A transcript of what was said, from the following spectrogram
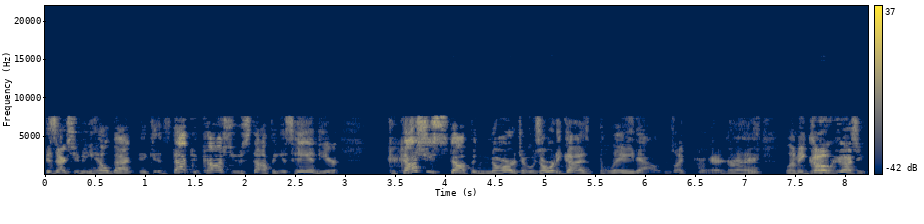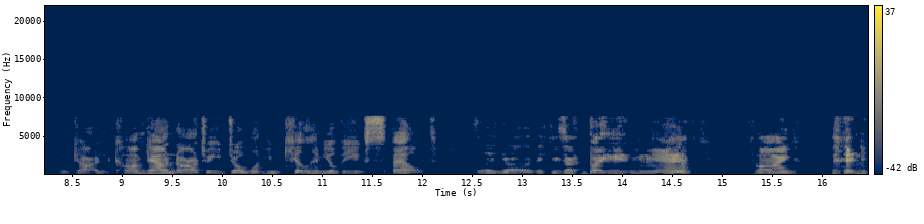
is actually being held back. It's not Kakashi who's stopping his hand here. Kakashi's stopping Naruto, who's already got his blade out. He's like, "Let me go, Kakashi." Calm down, Naruto. You don't want you kill him, you'll be expelled. So, you know, but fine. And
